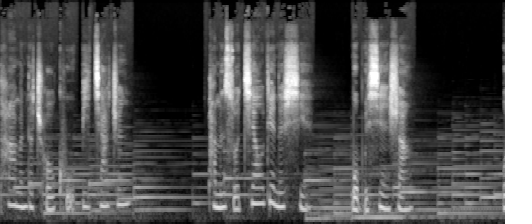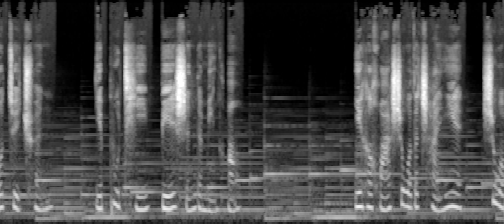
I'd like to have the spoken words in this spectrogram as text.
他们的愁苦必加增。他们所浇奠的血，我不献上。我嘴唇也不提别神的名号。耶和华是我的产业，是我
